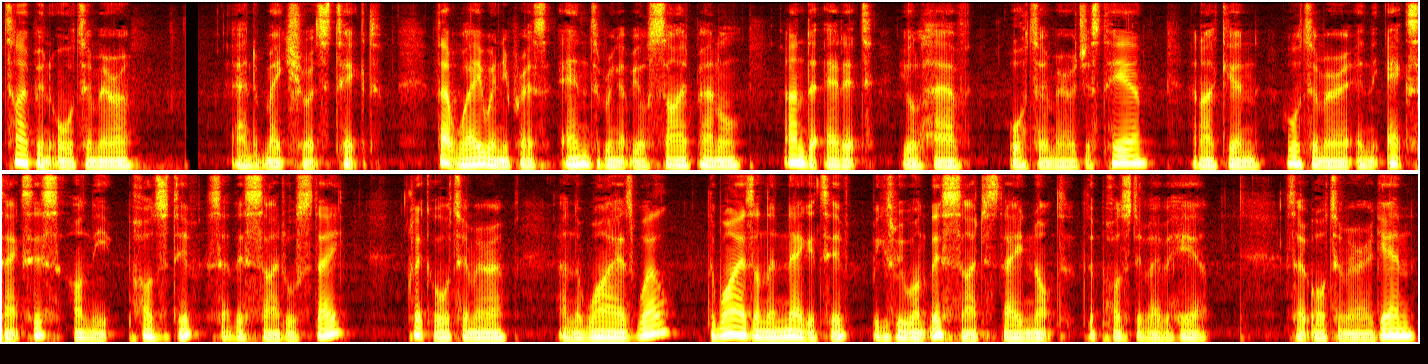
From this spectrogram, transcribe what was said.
type in auto mirror, and make sure it's ticked. That way, when you press N to bring up your side panel, under edit, you'll have auto mirror just here, and I can auto mirror in the X axis on the positive, so this side will stay, click auto mirror, and the Y as well. The Y is on the negative because we want this side to stay, not the positive over here. So auto mirror again.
